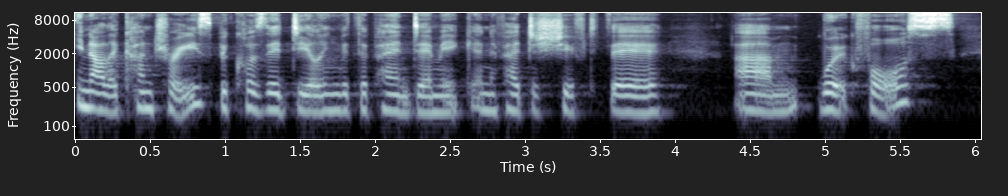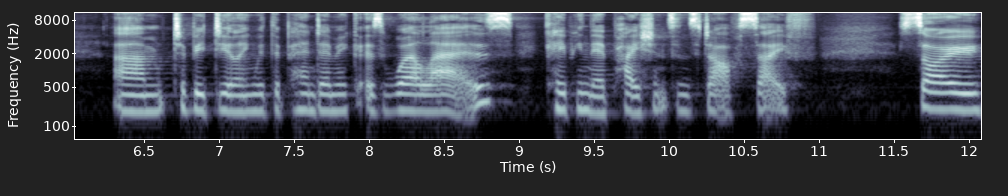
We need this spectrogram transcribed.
in other countries because they're dealing with the pandemic and have had to shift their um, workforce um, to be dealing with the pandemic as well as keeping their patients and staff safe. So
